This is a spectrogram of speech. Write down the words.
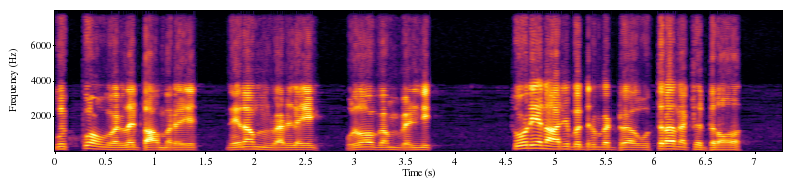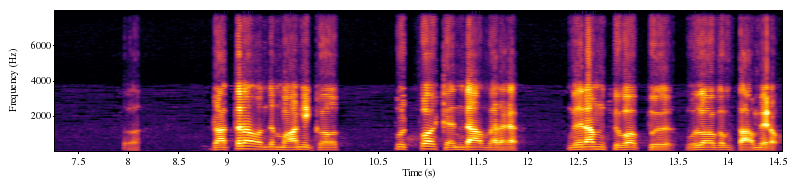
புஷ்பம் வெள்ளை தாமரை நிறம் வெள்ளை உலோகம் வெள்ளி. சூரியன் ஆதிபத்தியம் பெற்ற உத்தர நட்சத்திரம் ரத்னம் வந்து மாணிக்கம் புஷ்பம் செந்தாமரை நிறம் சிவப்பு உலோகம் தாமிரம்.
